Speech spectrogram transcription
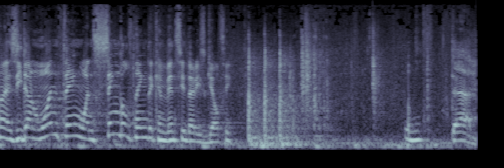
Huh, Has he done one thing, one single thing to convince you that he's guilty? Dad.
